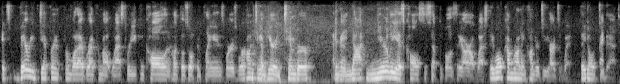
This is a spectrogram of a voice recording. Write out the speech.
it's very different from what I've read from out west, where you can call and hunt those open plains. Whereas we're hunting them here in timber, and they're not nearly as call susceptible as they are out west. They won't come running hundreds of yards away. They don't do Right. that.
